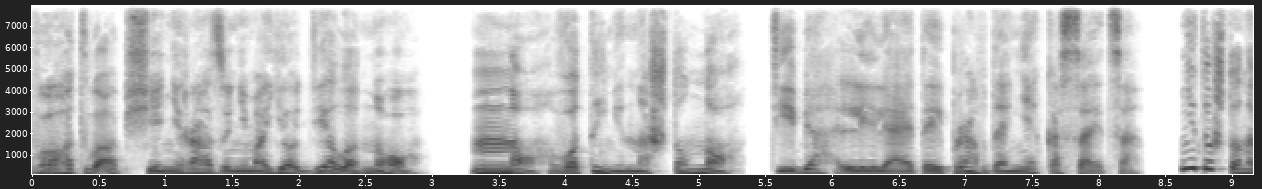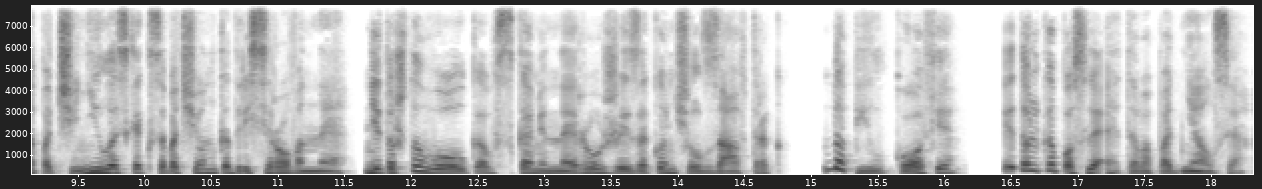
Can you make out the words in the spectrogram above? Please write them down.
Вот вообще ни разу не мое дело, но... Но, вот именно что но. Тебя, Лиля, это и правда не касается. Не то, что она подчинилась, как собачонка дрессированная, не то, что Волков с каменной рожей закончил завтрак, допил кофе и только после этого поднялся.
